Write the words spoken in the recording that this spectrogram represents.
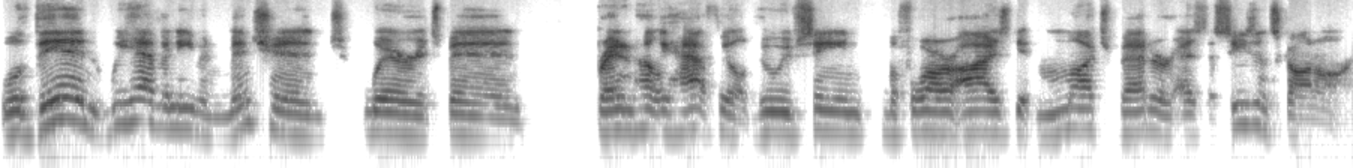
well, then we haven't even mentioned where it's been Brandon Huntley Hatfield, who we've seen before our eyes get much better as the season's gone on.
